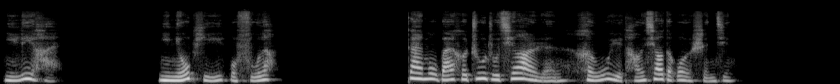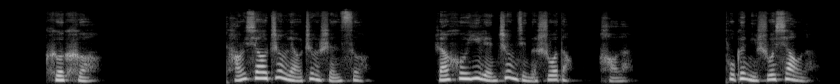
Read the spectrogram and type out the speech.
你厉害，你牛皮，我服了。戴沐白和朱竹清二人很无语唐潇的偶尔神经。可可，唐潇正了正神色，然后一脸正经的说道：“好了，不跟你说笑了，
